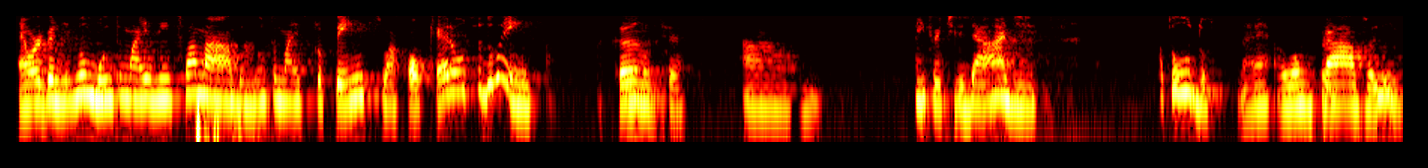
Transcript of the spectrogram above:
é um organismo muito mais inflamado, muito mais propenso a qualquer outra doença câncer, a infertilidade, a tudo, né? A longo prazo ali.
